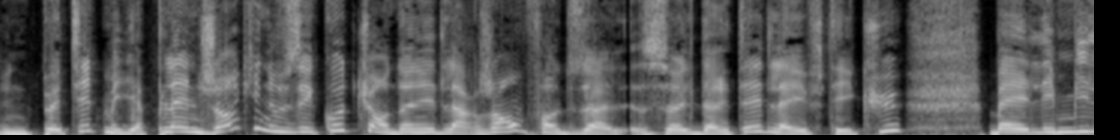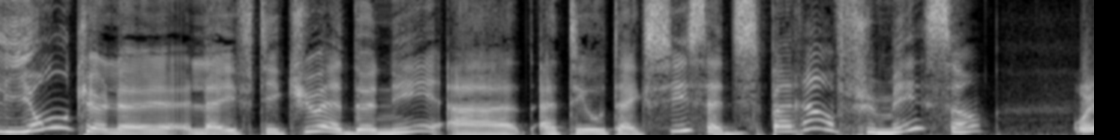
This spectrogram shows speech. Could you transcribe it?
une petite, mais il y a plein de gens qui nous écoutent qui ont donné de l'argent au fonds de solidarité de la FTQ. Ben, les millions que le, la FTQ a donné à, à Théo Taxi, ça disparaît en fumée, ça? Oui,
